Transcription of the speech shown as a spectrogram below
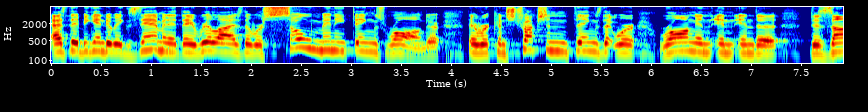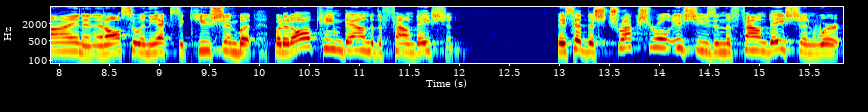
as they began to examine it, they realized there were so many things wrong. There, there were construction things that were wrong in, in, in the design and, and also in the execution, but, but it all came down to the foundation. They said the structural issues in the foundation were,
